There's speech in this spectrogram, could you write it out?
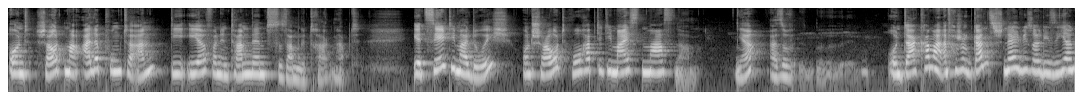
und schaut mal alle Punkte an, die ihr von den Tandems zusammengetragen habt. Ihr zählt die mal durch und schaut, wo habt ihr die meisten Maßnahmen. Ja, also und da kann man einfach schon ganz schnell visualisieren,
